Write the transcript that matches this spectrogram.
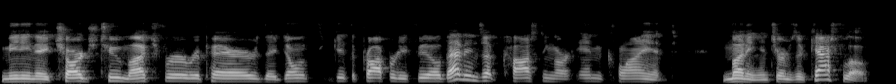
meaning they charge too much for a repair, they don't get the property filled, that ends up costing our end client money in terms of cash flow,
